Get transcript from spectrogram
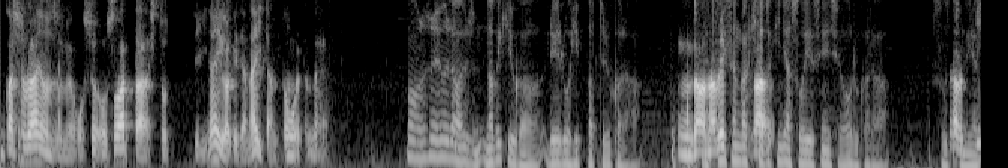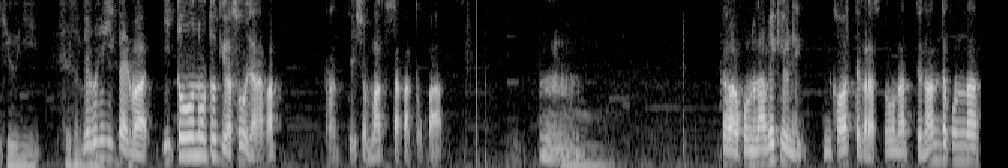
昔のライオンズの教教わった人っていないわけじゃないじゃんと思うよね。まあ、それはだから鍋球がレールを引っ張ってるから、うん、だから鍋辻さんが来た時にはそういう選手がおるから、そっちの野球にせざるを逆得ないに言い換えれば、伊藤の時はそうじゃなかっっていうでしょ、松坂とか。うん。だからこの鍋球に変わってからそうなって、なんでこんな、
